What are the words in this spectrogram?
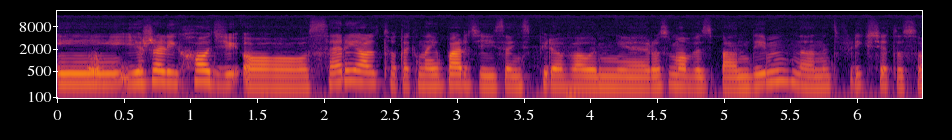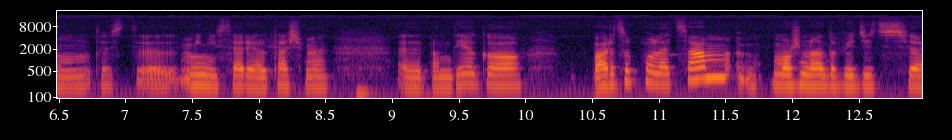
I jeżeli chodzi o serial, to tak najbardziej zainspirowały mnie rozmowy z Bandim na Netflixie. To, są, to jest e, mini serial taśmy e, Bandiego. Bardzo polecam. Można dowiedzieć się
